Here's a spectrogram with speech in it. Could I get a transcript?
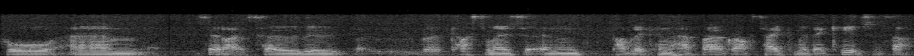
for um, so like so the, the customers and public can have photographs taken with their kids and stuff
